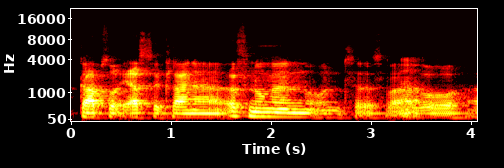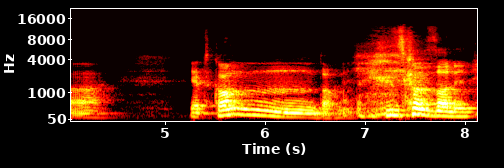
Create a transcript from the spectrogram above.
es gab so erste kleine Öffnungen und es war ja. so, äh, jetzt kommt doch nicht. jetzt kommt es doch nicht.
